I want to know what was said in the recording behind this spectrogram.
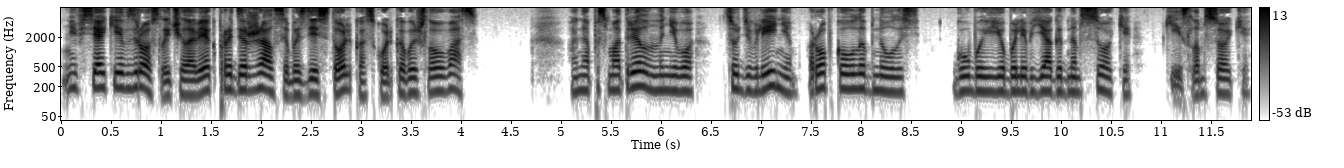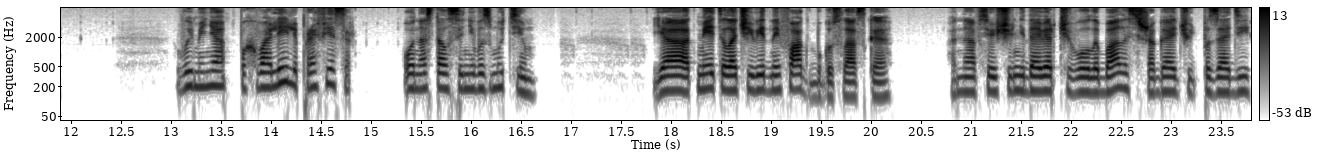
не всякий взрослый человек продержался бы здесь столько, сколько вышло у вас». Она посмотрела на него с удивлением, робко улыбнулась. Губы ее были в ягодном соке, кислом соке. «Вы меня похвалили, профессор?» Он остался невозмутим. «Я отметил очевидный факт, Богуславская». Она все еще недоверчиво улыбалась, шагая чуть позади,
